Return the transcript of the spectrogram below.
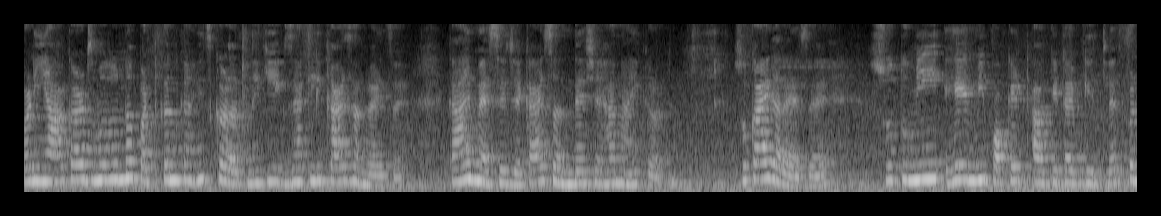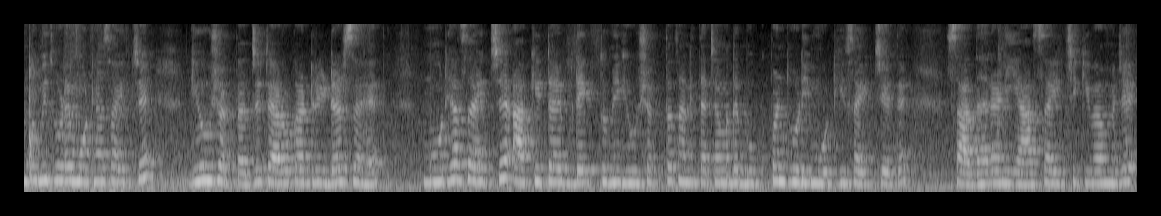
पण या कार्ड्समधून ना पटकन काहीच कळत नाही की एक्झॅक्टली काय सांगायचं आहे काय मेसेज आहे काय संदेश आहे हा नाही कळत. सो काय करायचं आहे सो तुम्ही हे मी पॉकेट आर्किटाईप घेतलेत पण तुम्ही थोड्या मोठ्या साईजचे घेऊ शकतात जे टॅरो कार्ड रीडर्स आहेत. मोठ्या साईजचे आर्किटाईप डेक तुम्ही घेऊ शकतात आणि त्याच्यामध्ये बुक पण थोडी मोठी साईजची येते. साधारण या साईजची किंवा म्हणजे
